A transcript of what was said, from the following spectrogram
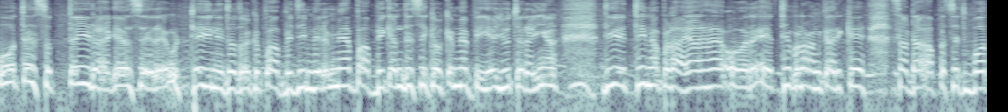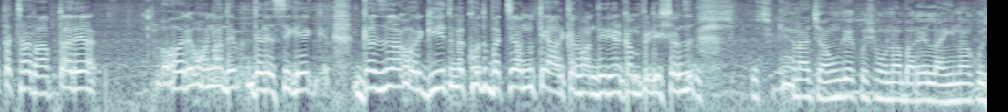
ਉਹ ਤੇ ਸੁੱਤੇ ਹੀ ਰਹਿ ਗਏ ਸਵੇਰੇ ਉੱਠੇ ਹੀ ਨਹੀਂ ਜਦੋਂ ਕਿ ਭਾਬੀ ਜੀ ਮੇਰੇ ਮੈਂ ਭਾਬੀ ਕਹਿੰਦੇ ਸੀ ਕਿਉਂਕਿ ਮੈਂ ਪੀਏਯੂ ਚ ਰਹੀ ਹਾਂ ਜੀ ਇੱਥੇ ਹੀ ਮੈਂ ਪੜਾਇਆ ਹੈ ਔਰ ਇੱਥੇ ਪੜਾਉਣ ਕਰਕੇ ਸਾਡਾ ਆਪਸ ਵਿੱਚ ਬਹੁਤ ਅੱਛਾ ਰਾਬਤਾ ਰਿਹਾ। ਔਰ ਉਹਨਾਂ ਦੇ ਜਿਹੜੇ ਸੀਗੇ ਗਜ਼ਲਾਂ ਔਰ ਗੀਤ ਮੈਂ ਖੁਦ ਬੱਚਿਆਂ ਨੂੰ ਤਿਆਰ ਕਰਵਾਉਂਦੀ ਰਹੀ ਕੰਪੀਟੀਸ਼ਨਸ ਕੁਝ ਕਹਿਣਾ ਚਾਹੋਗੇ? ਕੁਝ ਉਹਨਾਂ ਬਾਰੇ ਲਾਈਨਾਂ ਕੁਝ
